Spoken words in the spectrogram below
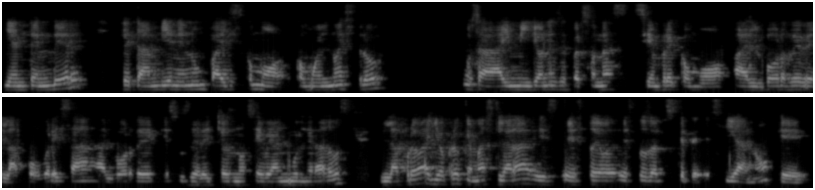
y entender que también en un país como, como el nuestro, o sea, hay millones de personas siempre como al borde de la pobreza, al borde de que sus derechos no se vean vulnerados. La prueba yo creo que más clara es esto, estos datos que te decía, ¿no? Que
